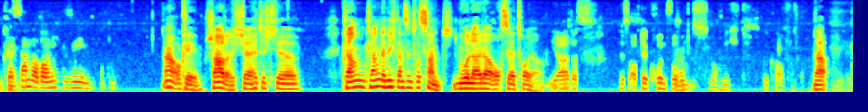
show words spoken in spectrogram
Okay. das haben wir aber auch nicht gesehen. Ah, okay. Schade. Ich äh, hätte ich äh, klang klang nämlich ganz interessant, nur leider auch sehr teuer. Ja, das ist auch der Grund, warum es noch nicht gekauft Ja. wurde.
